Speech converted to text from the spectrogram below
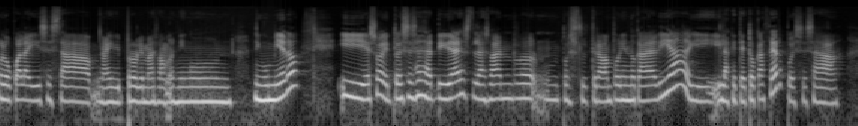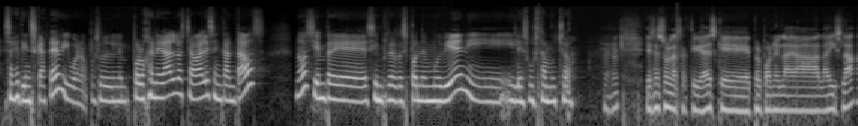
con lo cual ahí se está, no hay problemas, vamos, ningún, ningún miedo. Y eso, entonces esas actividades las van, pues te la van poniendo cada día y, y la que te toca hacer, pues esa esa que tienes que hacer y bueno, pues por lo general los chavales encantados, ¿no? Siempre, siempre responden muy bien y, les gusta mucho. Esas son las actividades que propone la, isla,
